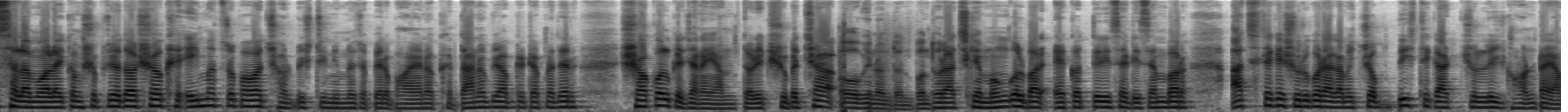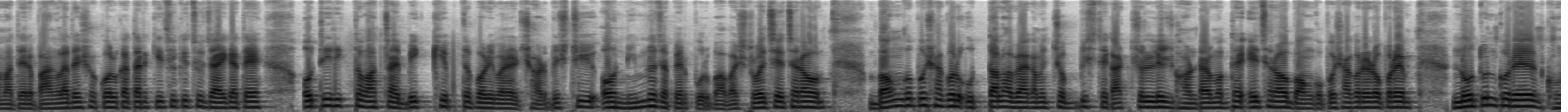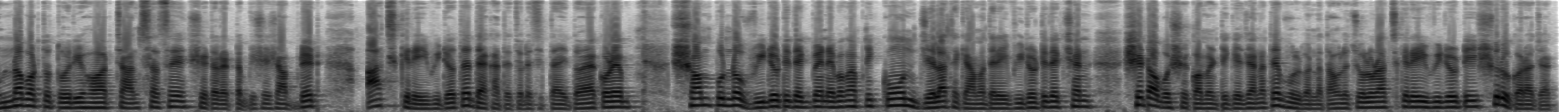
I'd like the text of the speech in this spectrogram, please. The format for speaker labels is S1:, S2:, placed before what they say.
S1: আসসালামু আলাইকুম, সুপ্রিয় দর্শক। এইমাত্র পাওয়া ঝড় বৃষ্টি নিম্নচাপের ভয়ানক দানবীয় আপডেটে আপনাদের সকলকে জানাই আন্তরিক শুভেচ্ছা ও অভিনন্দন। বন্ধুরা, আজকে মঙ্গলবার একত্রিশে ডিসেম্বর। আজ থেকে শুরু করে আগামী চব্বিশ থেকে আটচল্লিশ ঘন্টায় আমাদের বাংলাদেশ ও কলকাতার কিছু কিছু জায়গাতে অতিরিক্ত মাত্রায় বিক্ষিপ্ত পরিমাণের ঝড় বৃষ্টি ও নিম্নচাপের পূর্বাভাস রয়েছে। এছাড়াও বঙ্গোপসাগর উত্তাল হবে আগামী চব্বিশ থেকে আটচল্লিশ ঘণ্টার মধ্যে। এছাড়াও বঙ্গোপসাগরের ওপরে নতুন করে ঘূর্ণাবর্ত তৈরি হওয়ার চান্স আছে, সেটার একটা বিশেষ আপডেট আজকের এই ভিডিওতে দেখাতে চলেছি। তাই দয়া করে সম্পূর্ণ ভিডিওটি দেখবেন এবং আপনি কোন জেলা থেকে আমাদের এই ভিডিওটি দেখছেন, সেটা অবশ্যই কমেন্টে গিয়ে জানাতে ভুলবেন না। তাহলে চলুন আজকের এই ভিডিওটি শুরু করা যাক।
